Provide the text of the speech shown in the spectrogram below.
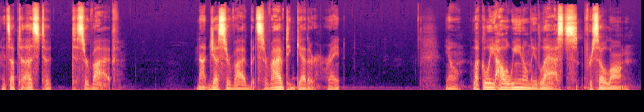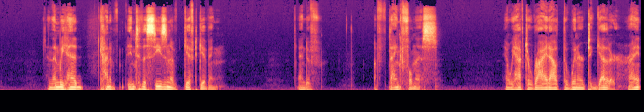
And it's up to us to, to survive. Not just survive, but survive together, right? You know, luckily Halloween only lasts for so long. And then we head kind of into the season of gift giving and of of thankfulness. And we have to ride out the winter together, right?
